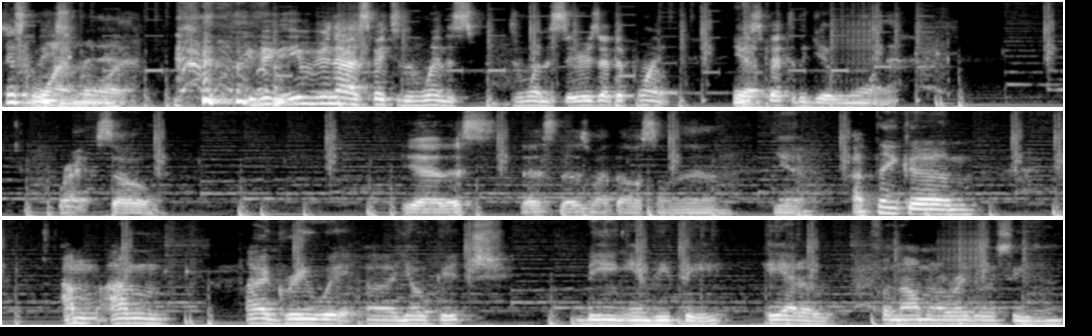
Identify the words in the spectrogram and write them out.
Just one, man. even, even if you're not expected to win this to win the series at the point, you're Yeah, expected to get one. right. So yeah, that's that's that's my thoughts on them. Yeah, I think um, I'm I'm I agree with uh, Jokic being MVP. He had a phenomenal regular season.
